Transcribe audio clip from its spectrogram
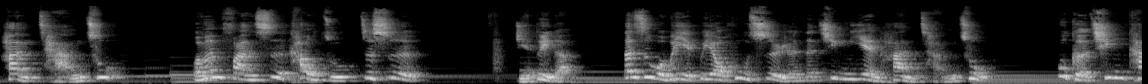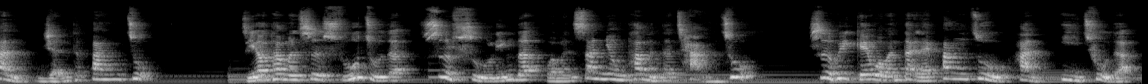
和长处。我们凡事靠主，这是绝对的，但是我们也不要忽视人的经验和长处。不可轻看人的帮助，只要他们是属主的，是属灵的，我们善用他们的长处，是会给我们带来帮助和益处的。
